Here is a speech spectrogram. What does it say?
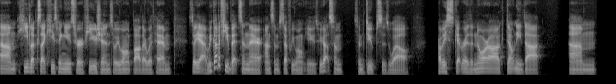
Um, he looks like he's being used for a fusion, so we won't bother with him. So yeah, we got a few bits in there and some stuff we won't use. We got some some dupes as well. Probably get rid of the Norog. Don't need that. Um,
